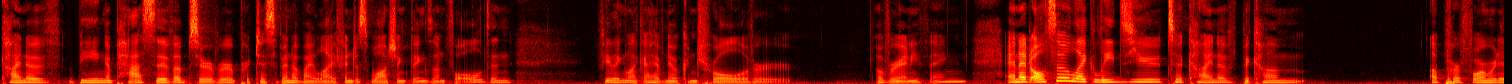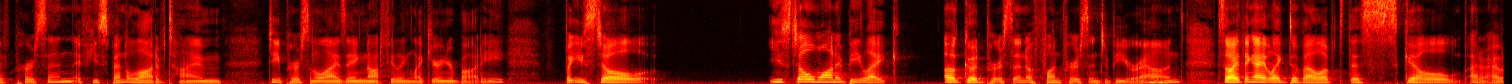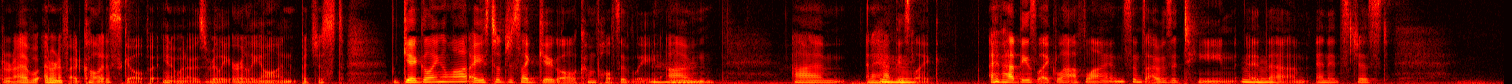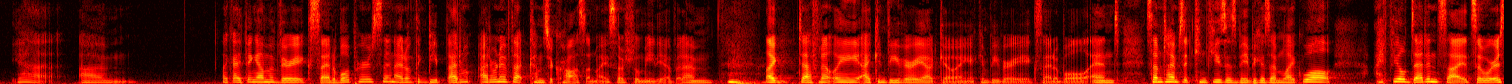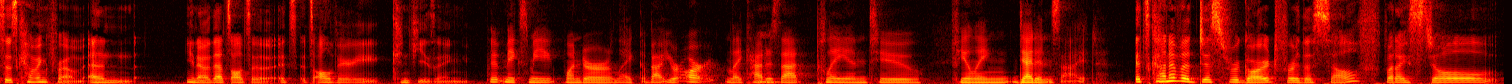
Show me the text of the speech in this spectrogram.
kind of being a passive observer, participant of my life, and just watching things unfold, and feeling like I have no control over over anything. And it also like leads you to kind of become a performative person if you spend a lot of time depersonalizing, not feeling like you're in your body, but you still you still want to be like a good person, a fun person to be around. So I think I like developed this skill. I don't, I don't know. I don't know if I'd call it a skill, but you know, when I was really early on, but just giggling a lot. I used to just like giggle compulsively. Um, um, and I had these like, I've had these like laugh lines since I was a teen, and, um, and it's just, yeah. Um, like I think I'm a very excitable person. I don't think people I don't I don't know if that comes across on my social media, but I'm mm-hmm. like definitely I can be very outgoing. I can be very excitable. And sometimes it confuses me because I'm like, well, I feel dead inside. So where is this coming from? And you know, that's also it's it's all very confusing. It makes me wonder like about your art. Like how does mm. that play into feeling dead inside? It's kind of a disregard for the self, but I still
